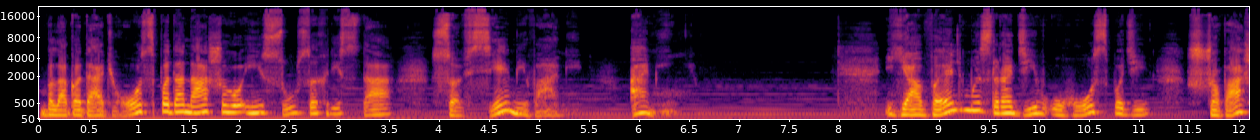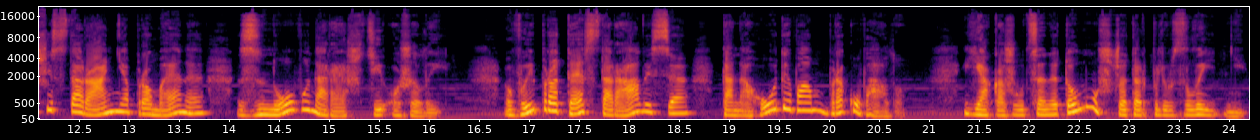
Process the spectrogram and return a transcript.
благодать Господа нашего Иисуса Христа со всеми вами. Амінь. Я вельми зрадів у Господі, що ваші старання про мене знову нарешті ожили. Ви проте старалися, та нагоди вам бракувало. Я кажу це не тому, що терплю злидні,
